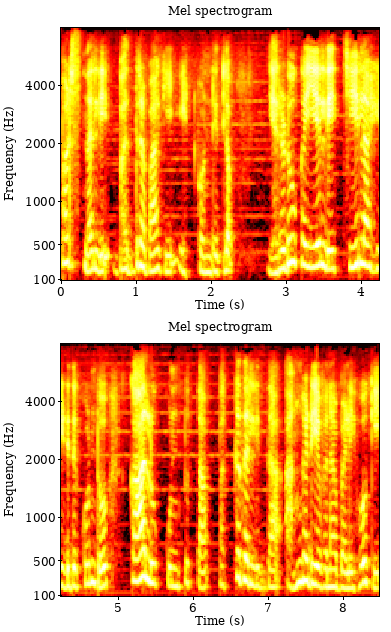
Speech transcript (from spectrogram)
ಪರ್ಸ್ನಲ್ಲಿ ಭದ್ರವಾಗಿ ಇಟ್ಕೊಂಡಿದ್ಲು. ಎರಡೂ ಕೈಯಲ್ಲಿ ಚೀಲ ಹಿಡಿದುಕೊಂಡು ಕಾಲು ಕುಂಟುತ್ತಾ ಪಕ್ಕದಲ್ಲಿದ್ದ ಅಂಗಡಿಯವನ ಬಳಿ ಹೋಗಿ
